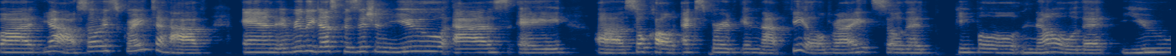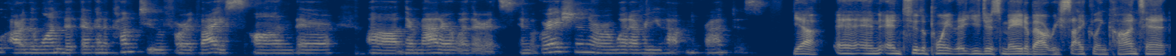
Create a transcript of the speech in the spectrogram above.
But yeah, so it's great to have. And it really does position you as a uh, so called expert in that field, right? So that people know that you are the one that they're going to come to for advice on their uh, their matter, whether it's immigration or whatever you happen to practice. Yeah, and, and, and to the point that you just made about recycling content,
